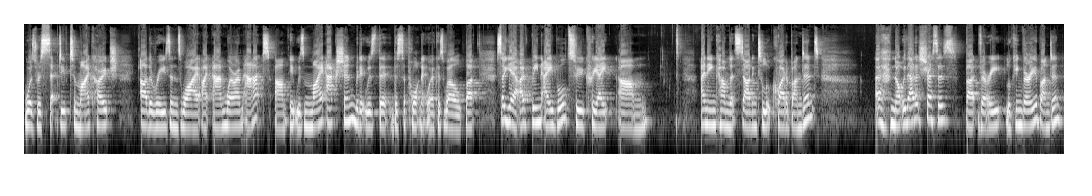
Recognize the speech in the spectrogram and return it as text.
was receptive to my coach are the reasons why I am where I'm at. Um, it was my action, but it was the the support network as well. But so yeah, I've been able to create um, an income that's starting to look quite abundant. Uh, not without its stresses, but very looking very abundant.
